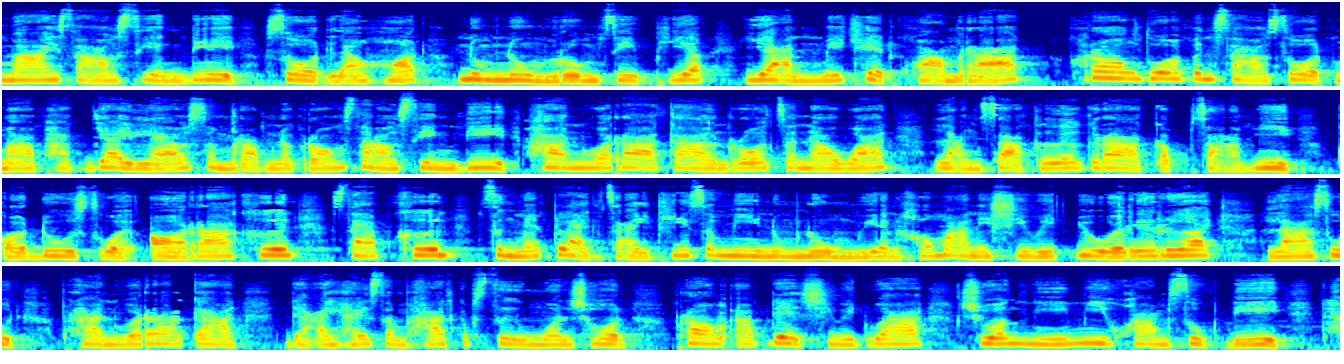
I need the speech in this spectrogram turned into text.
ไม้สาวเสียงดี โสดแล้วฮอต หนุ่มๆรุมจีบเพียบ ยันไม่เข็ดความรัก ครองตัวเป็นสาวโสดมาพักใหญ่แล้วสำหรับนักร้องสาวเสียงดีฮันวราการโรจนวัฒน์หลังจากเลิกรากับสามี ก็ดูสวยออร่าขึ้น แซบขึ้น ซึ่งไม่แปลกใจที่จะมีหนุ่มๆเวียนเข้ามาในชีวิตอยู่เรื่อยๆ ล่าสุดพันวราการได้ให้สัมภาษณ์กับสื่อมวลชน พร้อมอัปเดตชีวิตว่าช่วงนี้มีความสุขดีท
